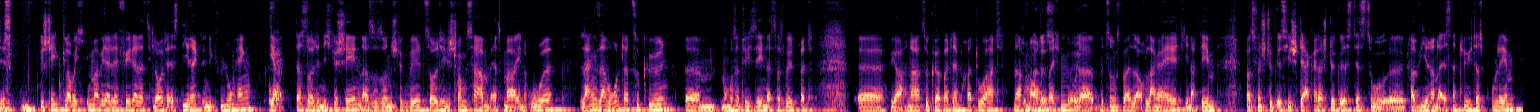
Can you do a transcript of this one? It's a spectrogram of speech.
ist, besteht, glaube ich, immer wieder der Fehler, dass die Leute es direkt in die Kühlung hängen. Ja. Das sollte nicht geschehen. Also so ein Stück Wild sollte die Chance haben, erstmal in Ruhe langsam runterzukühlen. Ähm, man muss natürlich sehen, dass das Wildbrett äh, ja, nahezu Körpertemperatur hat nach dem Hat Ausbrechen ja, ja. oder beziehungsweise auch lange hält, je nachdem, was für ein Stück ist. Je stärker das Stück ist, desto äh, gravierender ist natürlich das Problem.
